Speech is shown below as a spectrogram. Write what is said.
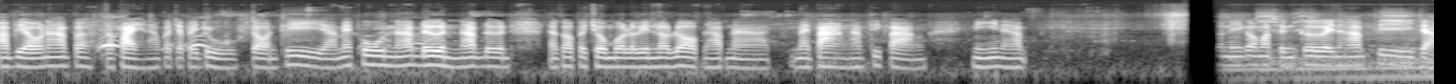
ครับเดี๋ยวนะครับต่อไปนะครับก็จะไปดูตอนที่แม่พูนนะครับเดินนะครับเดิน แล้วก็ไปชมบริเวณรอบๆนะครับนาในปางนะครับที่ปางนี้นะครับ ตอนนี้ก็มาถึงเกยนะครับที่จะ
